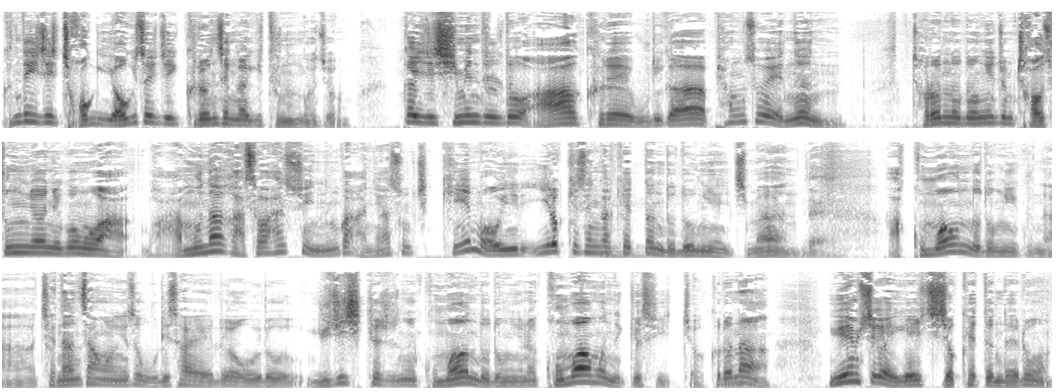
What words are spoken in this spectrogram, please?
근데 이제 저기 여기서 이제 그런 생각이 드는 거죠. 그러니까 이제 시민들도 아 그래 우리가 평소에는 저런 노동이 좀 저숙련이고 뭐, 아, 뭐 아무나 가서 할 수 있는 거 아니야 솔직히 뭐 이- 이렇게 생각했던 노동이지만 네. 아 고마운 노동이구나 재난 상황에서 우리 사회를 오히려 유지시켜주는 고마운 노동이나 고마움은 느낄 수 있죠. 그러나 UMC가 이게 지적했던 대로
